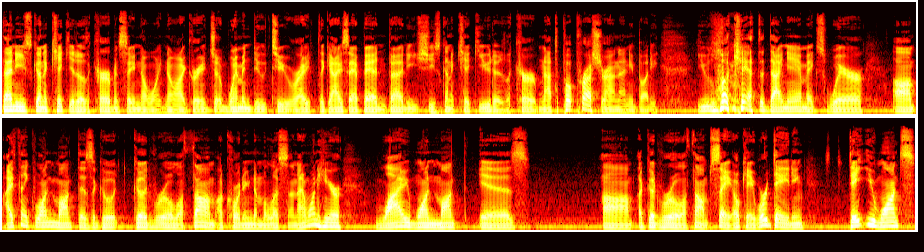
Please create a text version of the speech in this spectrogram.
then he's going to kick you to the curb and say, no, wait, no, I agree. Women do too, right? The guy's that bad in bed, he, she's going to kick you to the curb, not to put pressure on anybody. You look at the dynamics where um, I think one month is a good, good rule of thumb, according to Melissa. And I want to hear why one month is um, a good rule of thumb. Say, okay, we're dating, date you once,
